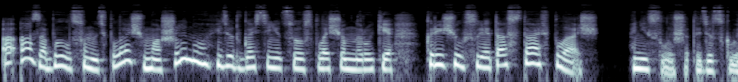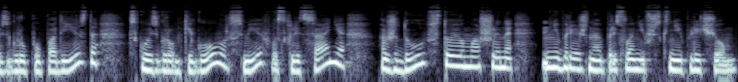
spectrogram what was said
АА забыл сунуть плащ в машину, идет в гостиницу с плащом на руке. Кричу вслед «Оставь плащ!» Не слышит, идет сквозь группу подъезда, сквозь громкий говор, смех, восклицания. Жду, стоя у машины, небрежно прислонившись к ней плечом.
